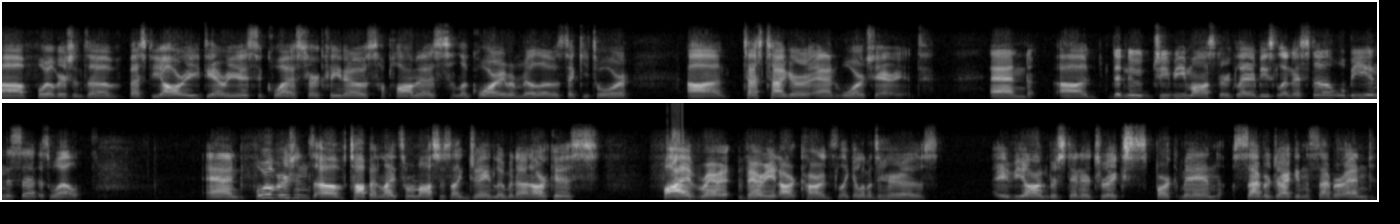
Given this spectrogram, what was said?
uh, foil versions of Bestiari, Darius, Equest, Heraclinos, Hoplomus, Laquari, Murmillo, Secutor, uh, Test Tiger, and War Chariot. And uh, the new GB monster, Glare Beast Lanista, will be in the set as well. And foil versions of top-end Lightsworn monsters like Jain, Lumina, and Aurkus. Five rare variant art cards like Elemental Heroes, Avian, Burstinatrix, Sparkman, Cyber Dragon, and Cyber End.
